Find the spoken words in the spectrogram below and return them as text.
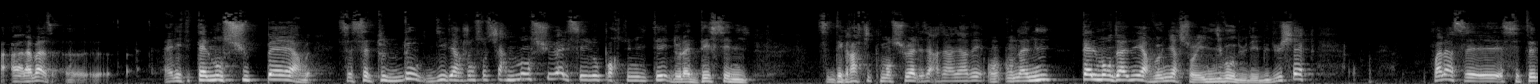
à, la base, euh, elle était tellement superbe. Cette divergence haussière mensuelle, c'est l'opportunité de la décennie. C'est des graphiques mensuels. Regardez, on a mis tellement d'années à revenir sur les niveaux du début du siècle voilà, c'était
